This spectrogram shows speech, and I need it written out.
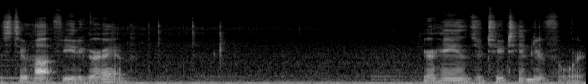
It's too hot for you to grab. Your hands are too tender for it.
